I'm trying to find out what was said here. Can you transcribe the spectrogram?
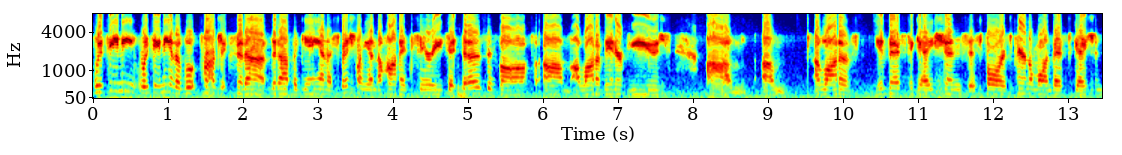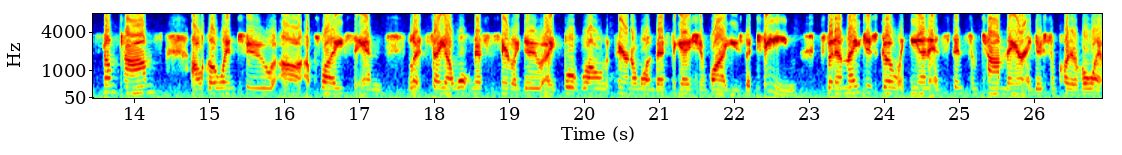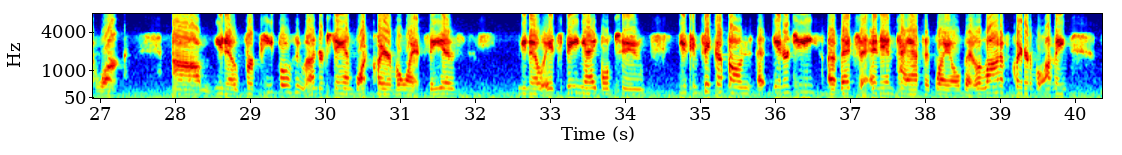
with any with any of the book projects that I that I began, especially in the haunted series, it does involve um, a lot of interviews, um, um, a lot of investigations as far as paranormal investigations. Sometimes I'll go into uh, a place and let's say I won't necessarily do a full blown paranormal investigation where I use a team, but I may just go in and spend some time there and do some clairvoyant work. Um, you know, for people who understand what clairvoyance is, you know, it's being able to you can pick up on uh, energy. Uh, that's an empath as well. But a lot of clairvoyant, I mean,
